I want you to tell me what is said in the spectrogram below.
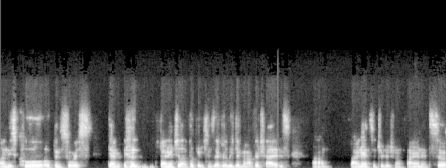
on these cool open source dem- financial applications that really democratize um, finance and traditional finance. So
